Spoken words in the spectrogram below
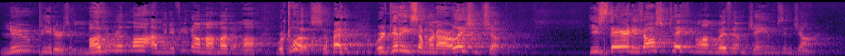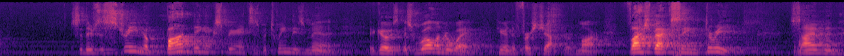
knew Peter's mother in law. I mean, if you know my mother in law, we're close, right? We're getting somewhere in our relationship. He's there, and he's also taking along with him James and John. So there's a string of bonding experiences between these men. It goes, it's well underway here in the first chapter of Mark. Flashback scene three Simon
